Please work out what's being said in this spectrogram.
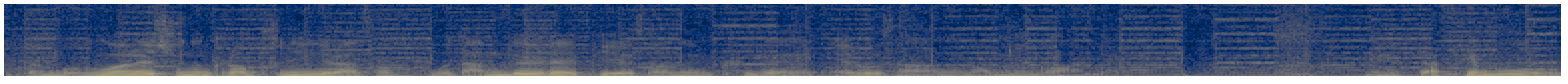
일단 뭐 응원해 주는 그런 분위기라서 뭐 남들에 비해서는 크게 애로사항은 없는 것 같아요. 예, 딱히 뭐,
